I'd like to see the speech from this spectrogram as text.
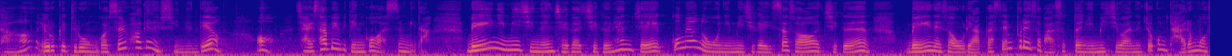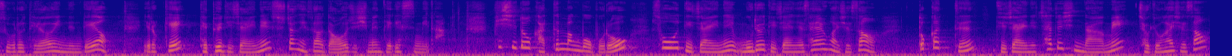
자 이렇게 들어온 것을 확인할 수 있는데요. 어, 잘 삽입이 된 것 같습니다. 메인 이미지는 제가 지금 현재 꾸며 놓은 이미지가 있어서 지금 메인에서 우리 아까 샘플에서 봤었던 이미지와는 조금 다른 모습으로 되어 있는데요. 이렇게 대표 디자인을 수정해서 넣어 주시면 되겠습니다. PC도 같은 방법으로 소 디자인을 무료 디자인을 사용하셔서 똑같은 디자인을 찾으신 다음에 적용하셔서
